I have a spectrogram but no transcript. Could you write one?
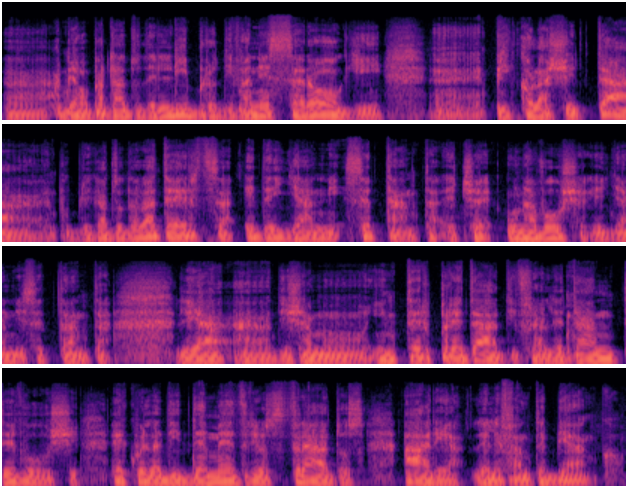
Eh, abbiamo parlato del libro di Vanessa Roghi, eh, Piccola città, pubblicato dalla Terza, e degli anni 70 e c'è una voce che gli anni 70 li ha eh, diciamo interpretati fra le tante voci, è quella di Demetrio Stratos, Aria, l'elefante bianco.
